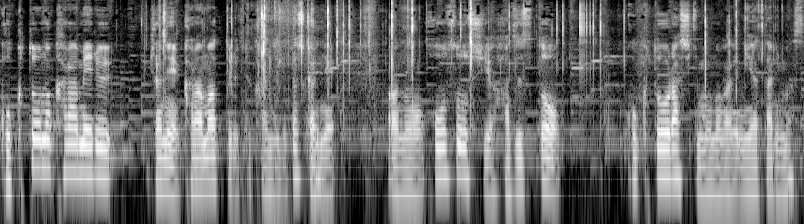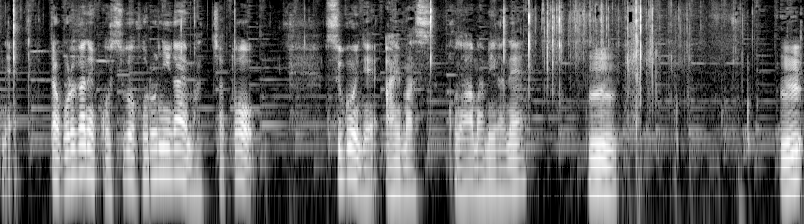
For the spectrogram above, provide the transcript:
黒糖のカラメルがね絡まってるって感じで確かにねあの包装紙を外すと黒糖らしきものがね見当たりますね。だからこれがねこうすごいほろ苦い抹茶とすごいね合います。この甘みがね。うん。うん。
